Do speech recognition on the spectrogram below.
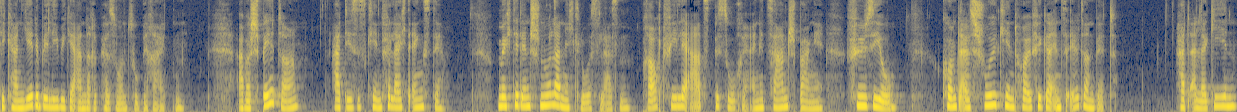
die kann jede beliebige andere Person zubereiten. Aber später hat dieses Kind vielleicht Ängste, möchte den Schnurler nicht loslassen, braucht viele Arztbesuche, eine Zahnspange, Physio, kommt als Schulkind häufiger ins Elternbett, hat Allergien,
